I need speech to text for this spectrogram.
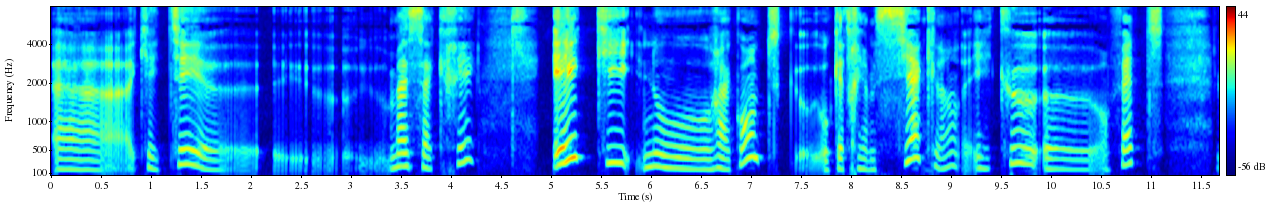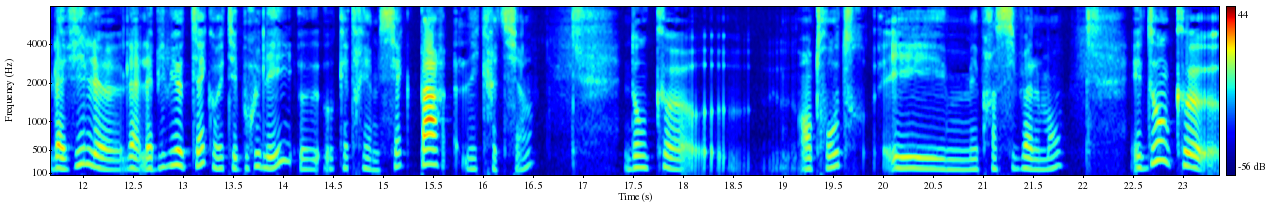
qui a été massacrée et qui nous raconte au IVe siècle hein, et que euh, en fait la ville, la, bibliothèque aurait été brûlée euh, au IVe siècle par les chrétiens. Donc euh, entre autres et mais principalement Et donc, euh,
